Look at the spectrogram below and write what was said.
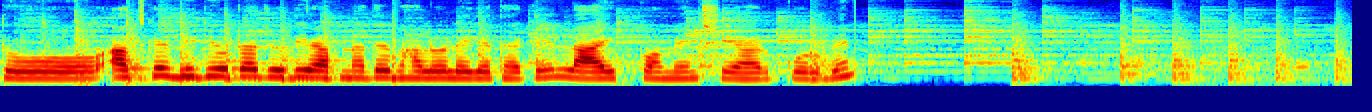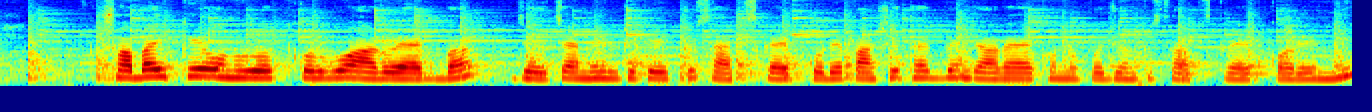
তো আজকের ভিডিওটা যদি আপনাদের ভালো লেগে থাকে, লাইক, কমেন্ট, শেয়ার করবেন। সবাইকে অনুরোধ করব আরও একবার যে চ্যানেলটিকে একটু সাবস্ক্রাইব করে পাশে থাকবেন যারা এখনও পর্যন্ত সাবস্ক্রাইব করেননি।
